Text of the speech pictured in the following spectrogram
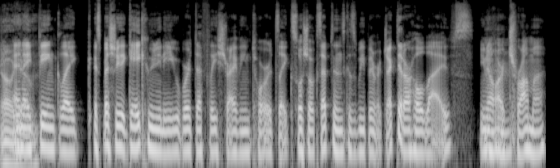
Oh and yeah. I think like especially the gay community, we're definitely striving towards like social acceptance because we've been rejected our whole lives. You know, our Mhm. trauma.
